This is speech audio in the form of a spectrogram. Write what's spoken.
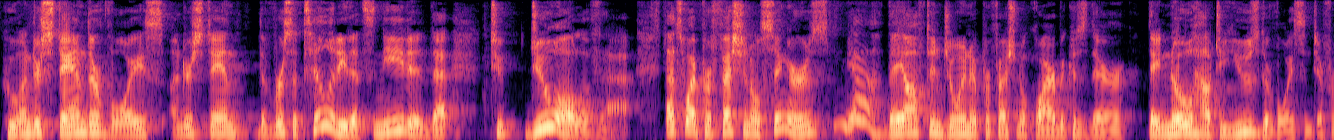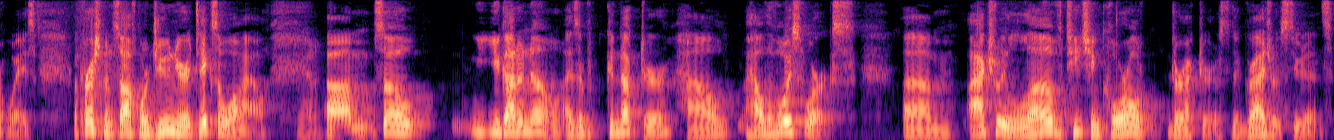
who understand their voice, understand the versatility that's needed that to do all of that. That's why professional singers, yeah, they often join a professional choir because they're they know how to use their voice in different ways. A freshman, sophomore, junior, it takes a while. yeah Um, so you got to know as a conductor how how the voice works. Um, I actually love teaching choral directors, the graduate students,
